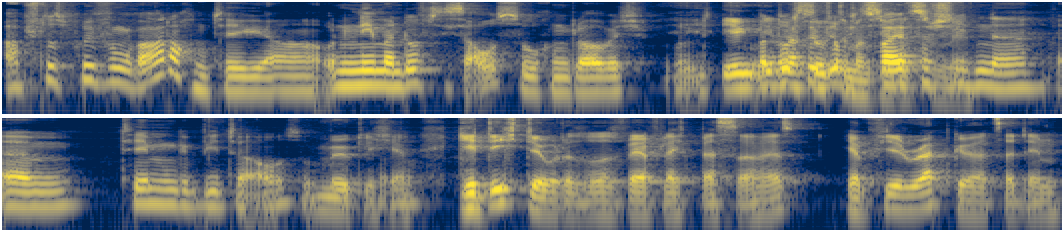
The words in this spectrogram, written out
Abschlussprüfung war doch ein TGA. Und nee, man durfte sich aussuchen, glaube ich. Und man durfte, durfte man zwei verschiedene ähm, Themengebiete aussuchen. mögliche. Gedichte oder sowas wäre vielleicht besser, weißt Ich habe viel Rap gehört seitdem.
